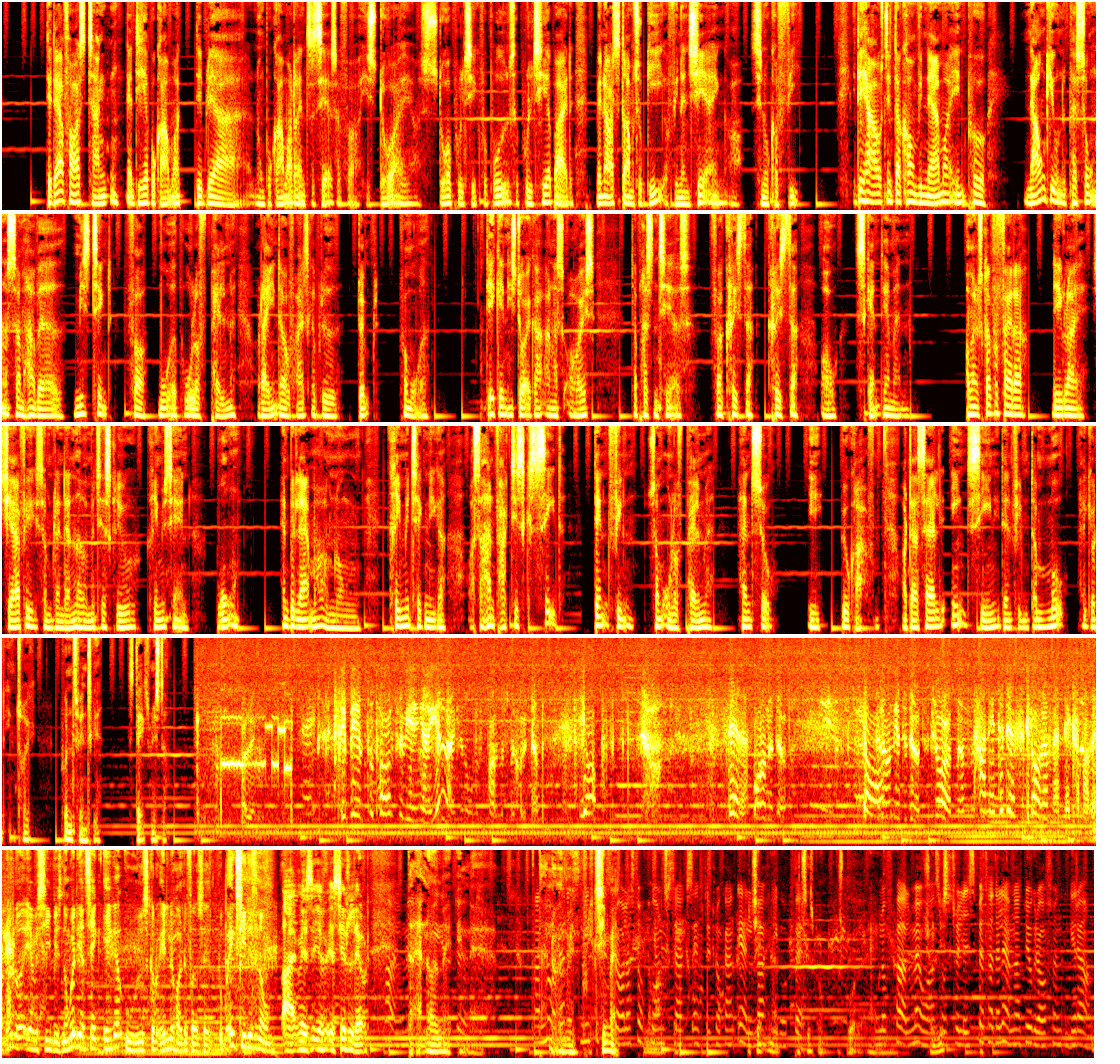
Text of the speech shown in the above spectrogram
Det er derfor også tanken, at de her programmer, det bliver nogle programmer, der interesserer sig for historie og storpolitik, forbrydelse, politiarbejde, men også dramaturgi og finansiering og scenografi. I det her afsnit, der kommer vi nærmere ind på navngivende personer, som har været mistænkt for mordet på Olof Palme, og der er en, der jo faktisk er blevet dømt for mordet. Det er igen historiker Anders Øjes, der præsenteres for Christer, Christer og Skandiamanden. Og manuskriptforfatter Nikolaj Scherfi, som blandt andet har været med til at skrive krimiserien Broen. Han belærer mig om nogle krimiteknikker, og så har han faktisk set den film, som Olof Palme han så i biografen. Og der er særligt en scene i den film, der må have gjort indtryk på den svenske statsminister. Det blev total forvirring. Er det verkligen Olof Palme som er skjuten? Ja. Det är det. Och han är död? Ja, Eller han är inte dödförklarad, men... han er ikke dødsforklaret, men det kan man vel Det er noget, jeg vil sige, hvis nogle af de her ting ikke er ude, skal du endelig holde det for dig selv. Du må ikke sige det til nogen. Nej, men jeg, jeg, jeg siger det lavt. Der er noget med en, øh, der er noget med en politimand, strax efter klockan 11 Tjena, igår på et kväll. Olof Palme och hans hustru Lisbeth hade lämnat biografen Grand.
